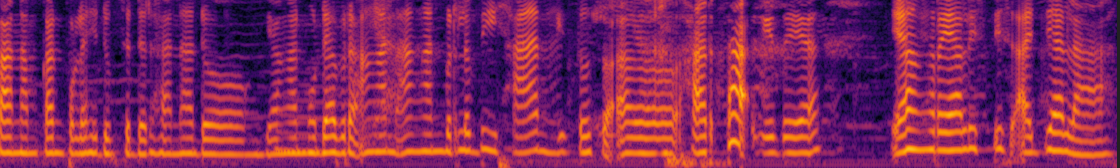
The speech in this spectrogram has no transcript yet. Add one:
tanamkan pola hidup sederhana dong. Jangan Hmm, mudah berangan-angan berlebihan gitu soal harta gitu ya. Yang realistis aja lah,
